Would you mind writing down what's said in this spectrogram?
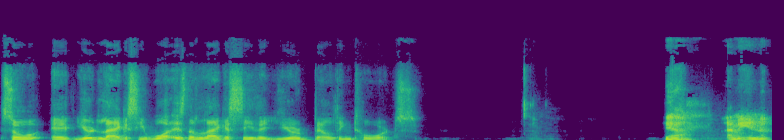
So, uh, your legacy, what is the legacy that you're building towards? Yeah, I mean,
